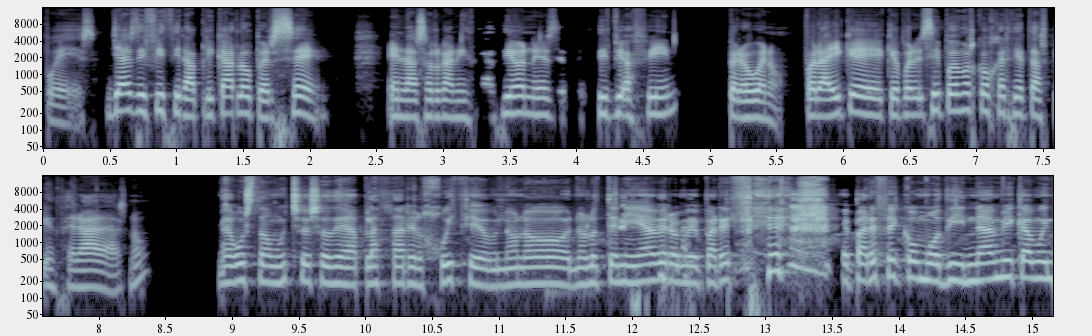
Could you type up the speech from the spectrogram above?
pues ya es difícil aplicarlo per se en las organizaciones de principio a fin, pero bueno, por ahí que, sí podemos coger ciertas pinceladas, ¿no? Me ha gustado mucho eso de aplazar el juicio, no lo, no lo tenía, pero me parece, me parece como dinámica muy,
